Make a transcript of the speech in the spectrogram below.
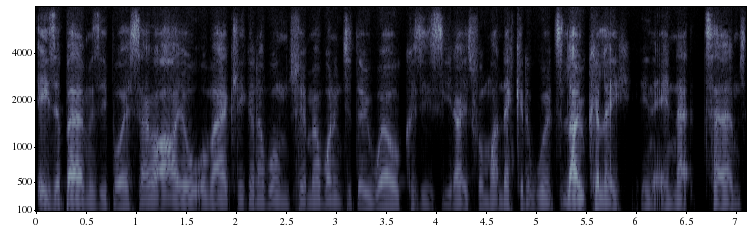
he's a Bermondsey boy, so I automatically going to warm to him. I want him to do well because he's, you know, he's from my neck of the woods locally in in that terms.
